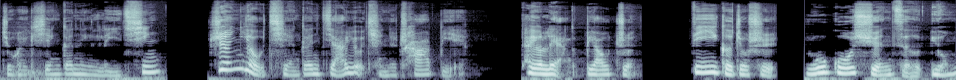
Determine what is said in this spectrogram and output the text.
就会先跟你厘清真有钱跟假有钱的差别。它有两个标准，第一个就是如果选择永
